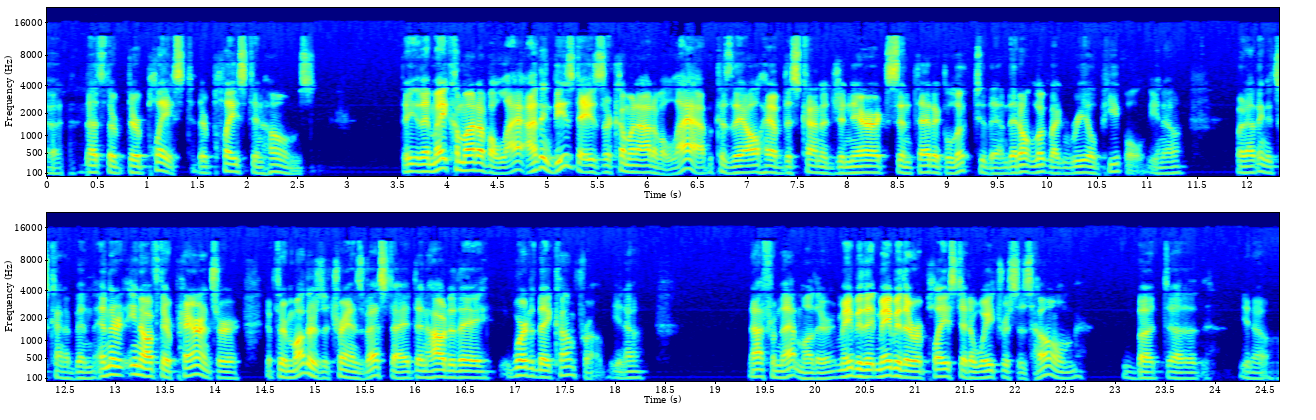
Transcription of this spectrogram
uh, that's they're they're placed. They're placed in homes. They they may come out of a lab. I think these days they're coming out of a lab because they all have this kind of generic synthetic look to them. They don't look like real people, you know. But I think it's kind of been and they're you know if their parents are if their mother's a transvestite, then how do they where did they come from, you know? Not from that mother. Maybe they maybe they were placed at a waitress's home, but uh, you know,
